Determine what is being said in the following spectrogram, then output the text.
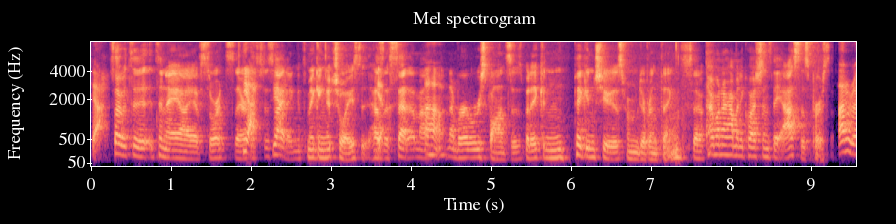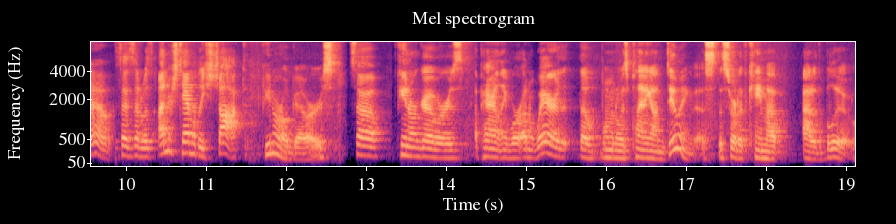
Yeah. So it's a it's an AI of sorts. There, Yeah, it's deciding. It's making a choice. It has Yeah. a set amount Uh-huh. number of responses, but it can pick and choose from different things. So I wonder how many questions they asked this person. I don't know. It says that it was understandably shocked funeral goers. So funeral goers apparently were unaware that the woman was planning on doing this. This sort of came up out of the blue.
